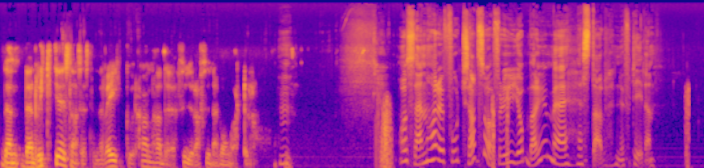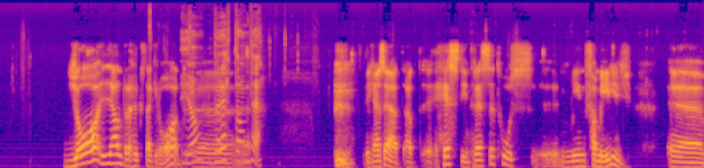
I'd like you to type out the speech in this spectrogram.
den, den riktiga islandshästen, Reikur, han hade fyra fina gångarter. Mm. Och sen har det fortsatt så, för du jobbar ju med hästar nu för tiden. Ja, i allra högsta grad. Ja, berätta om det. Vi kan säga att, att hästintresset hos eh, min familj eh,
